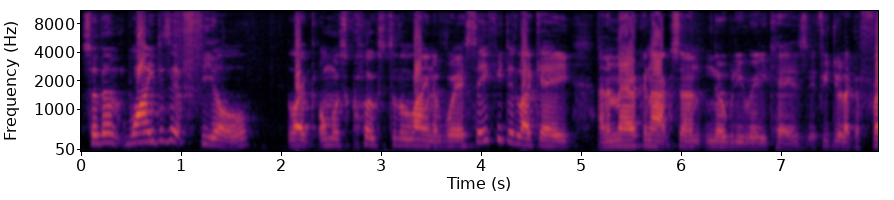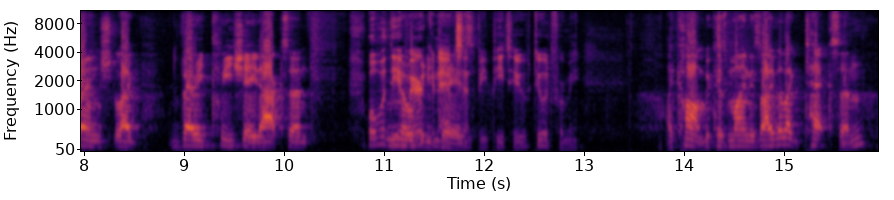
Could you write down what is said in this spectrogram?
So then, why does it feel like almost close to the line of where, say, if you did like a an American accent, nobody really cares. If you do like a French, like very cliched accent, What would the American cares. accent be? P2, do it for me. I can't because mine is either like Texan.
